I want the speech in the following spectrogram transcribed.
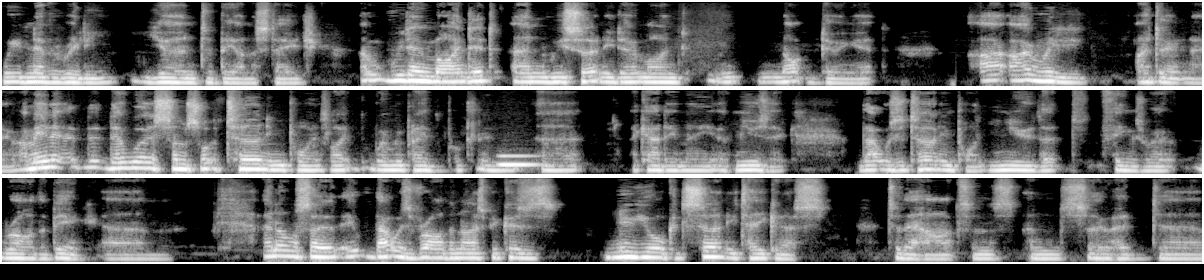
We've never really yearned to be on a stage, and we don't mind it, and we certainly don't mind not doing it. I, I really, I don't know. I mean, there were some sort of turning points, like when we played the Brooklyn uh, Academy of Music. That was a turning point. You knew that things were rather big. Um, and also it, that was rather nice because New York had certainly taken us to their hearts, and and so had uh,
